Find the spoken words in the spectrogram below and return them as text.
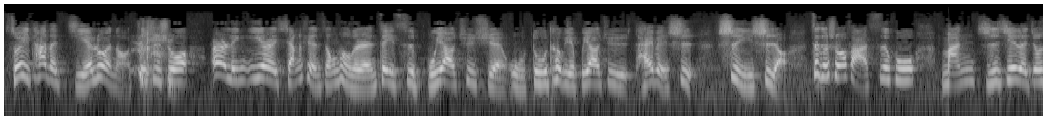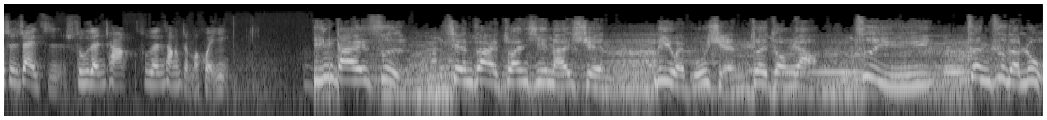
所以他的结论哦，就是说，二零一二想选总统的人这一次不要去选五都，特别不要去台北市试一试哦。这个说法似乎蛮直接的，就是在指苏贞昌。苏贞昌怎么回应？应该是现在专心来选立委补选最重要。至于政治的路，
